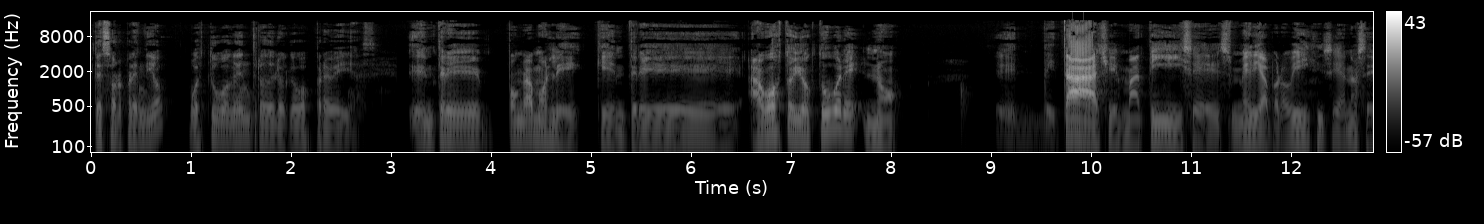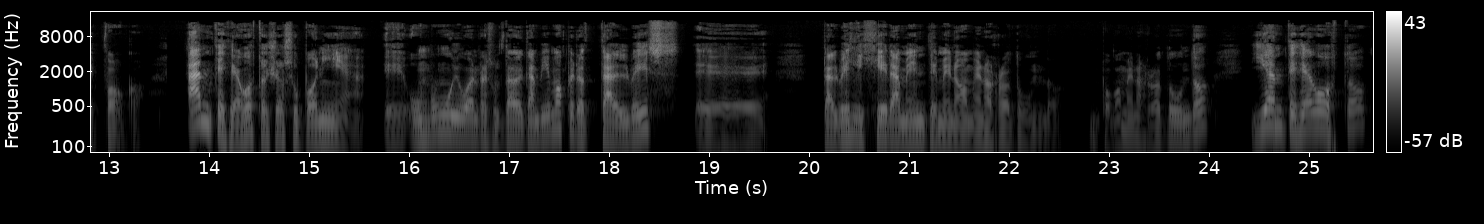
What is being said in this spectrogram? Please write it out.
¿te sorprendió o estuvo dentro de lo que vos preveías? Entre, pongámosle, que entre agosto y octubre, no. Eh, detalles, matices, media provincia, no sé, poco. Antes de agosto yo suponía eh, un muy buen resultado de Cambiemos, pero tal vez, eh, tal vez ligeramente menos, menos rotundo, un poco menos rotundo. Y antes de agosto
